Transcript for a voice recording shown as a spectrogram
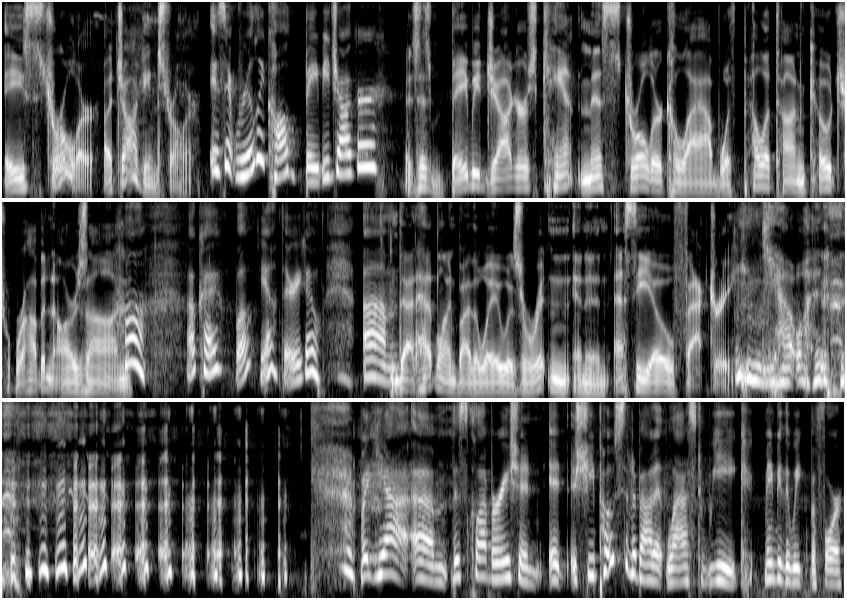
a stroller, a jogging stroller. Is it really called Baby Jogger? It says Baby Joggers can't miss stroller collab with Peloton coach Robin Arzon. Okay. Well, yeah, there you go. Um, that headline, by the way, was written in an SEO factory. Yeah, it was. but yeah, um, this collaboration, it she posted about it last week, maybe the week before,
